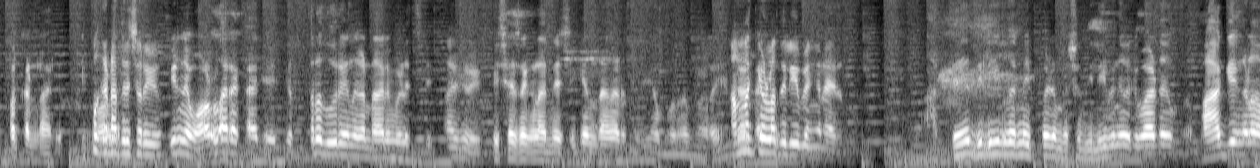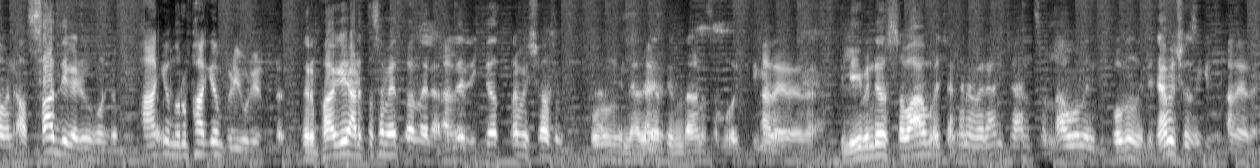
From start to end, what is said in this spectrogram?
എപ്പൊ കണ്ടാലും. ഇപ്പൊ കണ്ടാൽ തിരിച്ചറിയൂ. പിന്നെ വളരെ കാര്യമായിട്ട് എത്ര ദൂരെ നിന്ന് കണ്ടാലും വിളിച്ച് വിശേഷങ്ങൾ അന്വേഷിക്കുക എന്താണ് അടുത്ത് ചെയ്യാൻ പോകുന്നത് പറയും. അന്നൊക്കെയുള്ള ദിലീപ് എങ്ങനെയായിരുന്നു അതേ ദിലീപ് തന്നെ ഇപ്പോഴും. പക്ഷെ ദിലീപിന് ഒരുപാട് ഭാഗ്യങ്ങളും അവൻ അസാധ്യ കഴിവ് കൊണ്ടും ഭാഗ്യം നിർഭാഗ്യം പിടികൂടിയിട്ടുണ്ട്. നിർഭാഗ്യം അടുത്ത സമയത്ത് വന്നില്ല അതിൽ എനിക്ക് അത്ര വിശ്വാസം തോന്നുന്നില്ല. അതിനകത്ത് എന്താണ് സംഭവിച്ചിരിക്കുന്നത്. ദിലീപിന്റെ സ്വഭാവം വെച്ച് അങ്ങനെ വരാൻ ചാൻസ് ഉണ്ടാവുമെന്ന് എനിക്ക് തോന്നുന്നില്ല. ഞാൻ വിശ്വസിക്കുന്നു അതെ അതെ.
